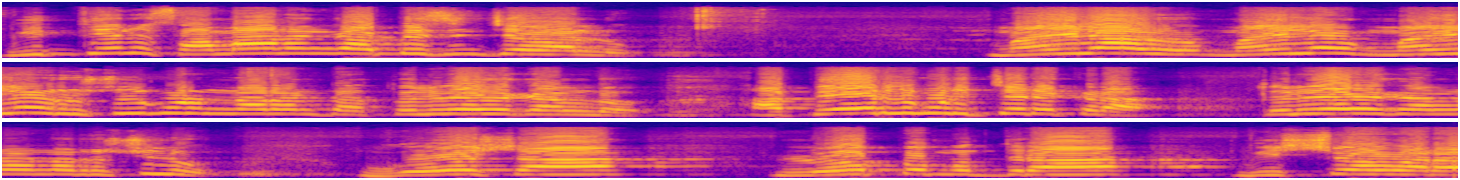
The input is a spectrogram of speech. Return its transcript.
విద్యను సమానంగా అభ్యసించేవాళ్ళు. మహిళా మహిళ మహిళా ఋషులు కూడా ఉన్నారంట తొలివేద కాలంలో. ఆ పేర్లు కూడా ఇచ్చాడు ఇక్కడ. తొలి కాలంలో ఉన్న ఋషులు. ఘోష లోపముద్ర విశ్వవర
